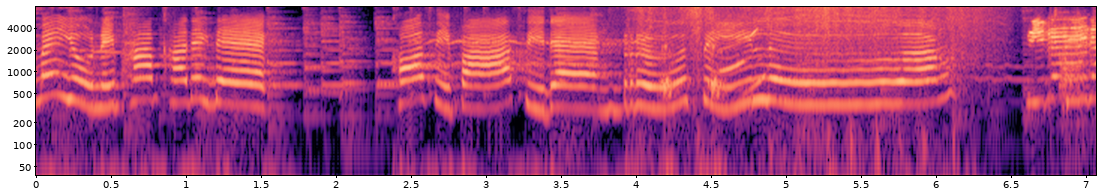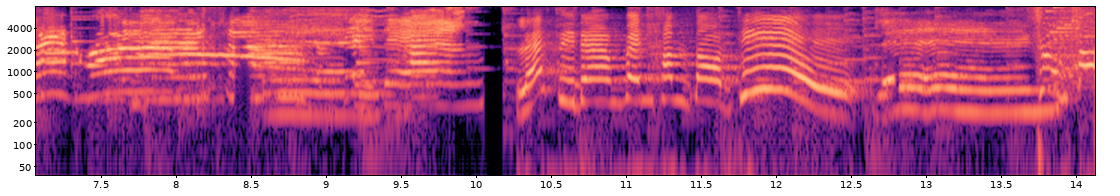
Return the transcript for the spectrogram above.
ไม่อยู่ในภาพคะเด็กๆ ข้อสีฟ้า สีแดง หรือสีเหลือง สีแดงค่ะสีแดง และสีแดงเป็นคำตอบที่แดงถูกต้อง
